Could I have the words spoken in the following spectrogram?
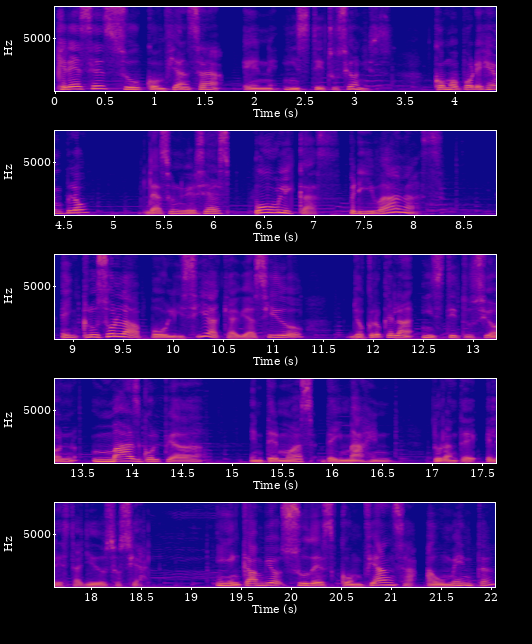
crece su confianza en instituciones, como por ejemplo las universidades públicas, privadas, e incluso la policía, que había sido, yo creo que la institución más golpeada en temas de imagen durante el estallido social. Y en cambio su desconfianza aumenta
